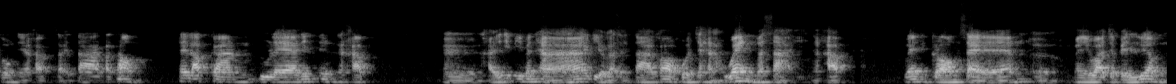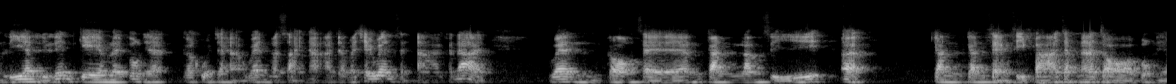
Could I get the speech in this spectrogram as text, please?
พวกนี้ครับ สายตาก็ต้องได้รับการดูแลนิดนึงนะครับเออใครที่มีปัญหาเกี่ยวกับสายตาก็ควรจะหาแว่นมาใส่นะครับ แว่นกรองแสงเออไม่ว่าจะเป็นเรื่องเรียนหรือเล่นเกมอะไรพวกนี้ก็ควรจะหาแว่นมาใส่นะอาจจะไม่ใช่แว่นสายตาก็ได้ แว่นกรองแสงกันรังสีเออ กันกันแสงสีฟ้าจากหน้าจอพวกนี้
